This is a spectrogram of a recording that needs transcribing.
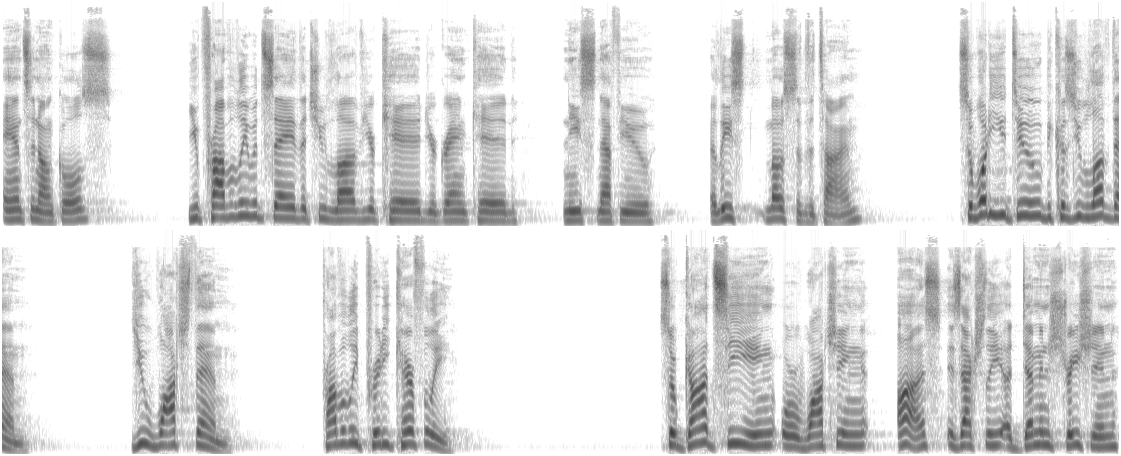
aunts, and uncles, you probably would say that you love your kid, your grandkid, niece, nephew, at least most of the time. So, what do you do because you love them? You watch them, probably pretty carefully. So, God seeing or watching us is actually a demonstration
